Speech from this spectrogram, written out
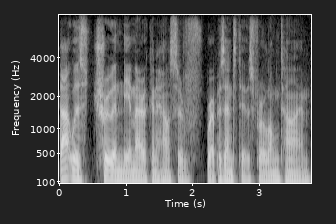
That was true in the American House of Representatives for a long time.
